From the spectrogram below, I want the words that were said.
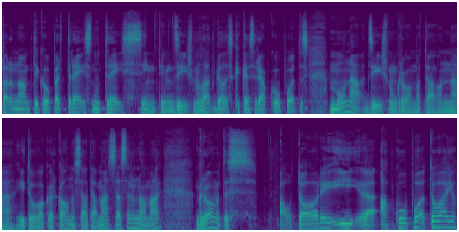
parunājam tikko par 3 no 300 dzīšmu latgaliski, kas ir apkopotas munā dzīšmu grāmatā. Un uh, itu vakar kolonizētā mēs sasarunājam ar grāmatas autori, apkopotoju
